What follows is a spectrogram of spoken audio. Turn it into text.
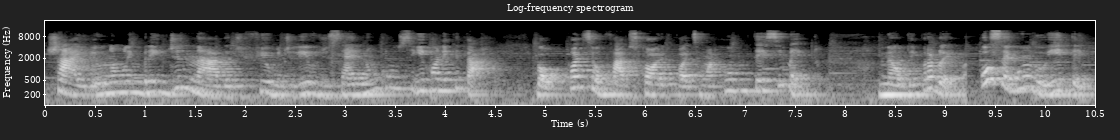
Chay, eu não lembrei de nada de filme, de livro, de série, não consegui conectar. Bom, pode ser um fato histórico, pode ser um acontecimento, não tem problema. O segundo item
